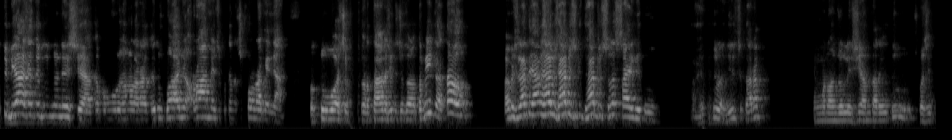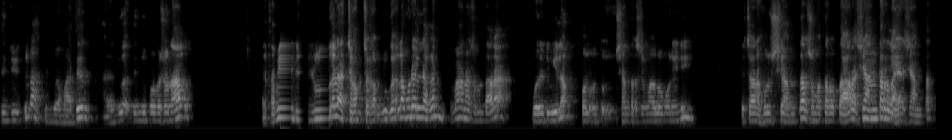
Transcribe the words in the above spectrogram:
Itu biasa itu di Indonesia kepengurusan olahraga itu banyak ramai seperti sekolah ramenya. Ketua sekretaris itu segala. Tapi nggak tahu. Habis nanti habis habis habis gitu habis selesai gitu Nah itulah. Jadi sekarang yang menonjol di Siantar itu spasi tinju itulah tinju amatir, ada juga tinju profesional. Ya, tapi juga lah cakap-cakap juga lah modelnya kan. Mana sementara boleh dibilang kalau untuk Siantar Simalungun ini secara khusus Siantar Sumatera Utara, Siantar lah ya Siantar.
